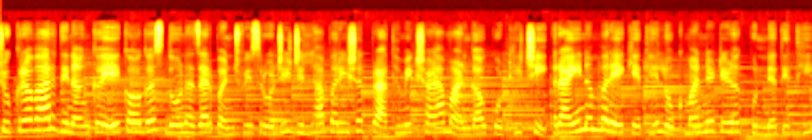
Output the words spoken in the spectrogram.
शुक्रवार दिनांक एक ऑगस्ट दोन हजार पंचवीस रोजी जिल्हा परिषद प्राथमिक शाळा माणगाव कोठीची राई नंबर एक येथे लोकमान्य टिळक पुण्यतिथी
